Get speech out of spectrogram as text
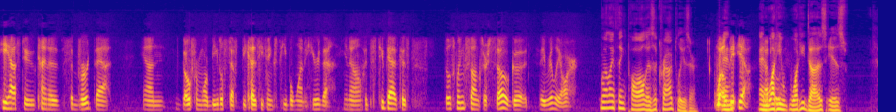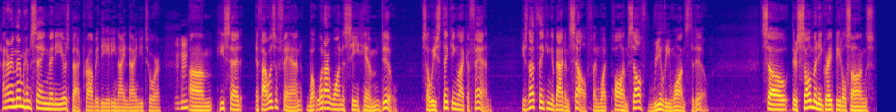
he has to kind of subvert that and go for more Beatles stuff because he thinks people want to hear that. You know, it's too bad because those Wings songs are so good. They really are. Well, I think Paul is a crowd pleaser. Well, and, the, yeah. And absolutely. what he what he does is, and I remember him saying many years back, probably the '89 '90 tour. Mm-hmm. Um, he said, "If I was a fan, what would I want to see him do?" So he's thinking like a fan. He's not thinking about himself and what Paul himself really wants to do. So there's so many great Beatles songs.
